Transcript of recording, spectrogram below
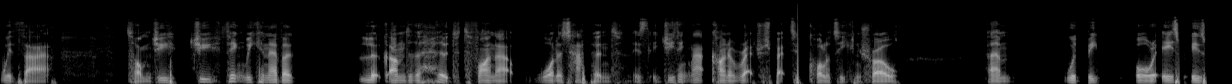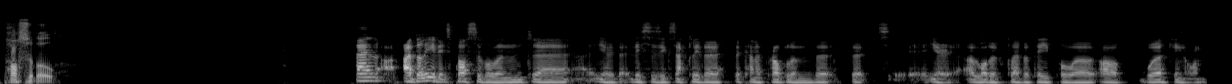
with that, Tom, do you do you think we can ever look under the hood to find out what has happened? Is do you think that kind of retrospective quality control um, would be or is is possible? Um, I believe it's possible, and uh, you know this is exactly the, the kind of problem that that you know a lot of clever people are, are working on.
